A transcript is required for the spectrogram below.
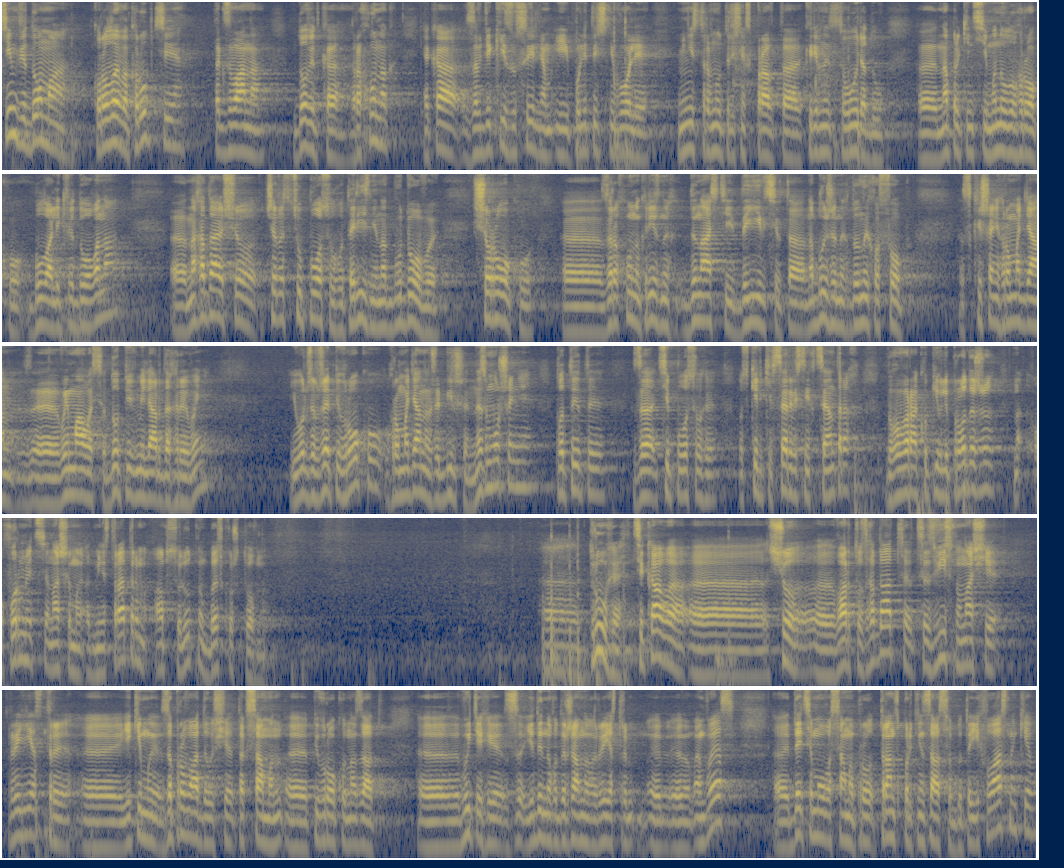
Всім відома королева корупції, так звана довідка рахунок, яка завдяки зусиллям і політичній волі міністра внутрішніх справ та керівництва уряду е, наприкінці минулого року була ліквідована. Е, Нагадаю, що через цю послугу та різні надбудови щороку е, за рахунок різних династій, деївців та наближених до них особ з кишень громадян виймалося до півмільярда гривень. І отже, вже півроку громадяни вже більше не змушені платити за ці послуги, оскільки в сервісних центрах договори купівлі-продажу оформлюються нашими адміністраторами абсолютно безкоштовно. Е, Друге, цікаве, е, що е, варто згадати, це, звісно, наші реєстри, які ми запровадили ще так само півроку назад, витяги з єдиного державного реєстру е, е, МВС. Е, Йдеться мова саме про транспортні засоби та їх власників.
